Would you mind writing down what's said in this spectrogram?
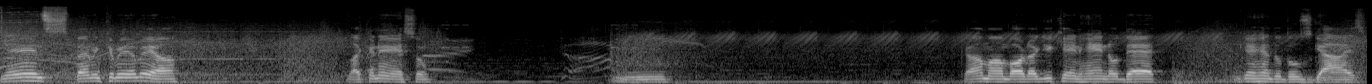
And spamming Kamehameha. Like an asshole. Come on, Bardock, you can't handle that. You can't handle those guys.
